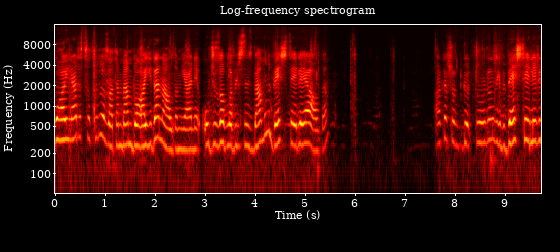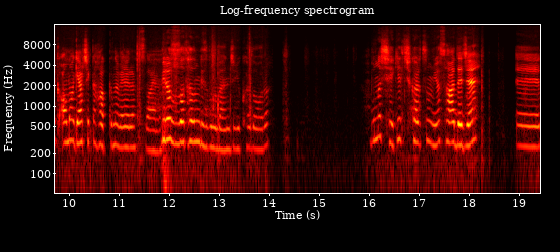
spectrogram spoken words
Bayilerde satılıyor zaten. Ben bayiden aldım yani. Ucuza bulabilirsiniz. Ben bunu 5 TL'ye aldım. Arkadaşlar gö- gördüğünüz gibi 5 TL'lik ama gerçekten hakkını verelim slime'ın. Biraz uzatalım biz bunu bence yukarı doğru. Bunda şekil çıkartılmıyor. Sadece eee,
